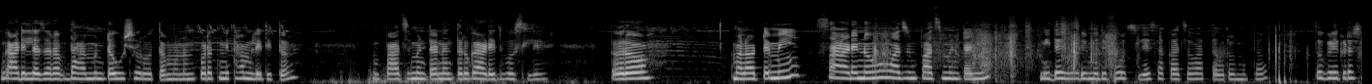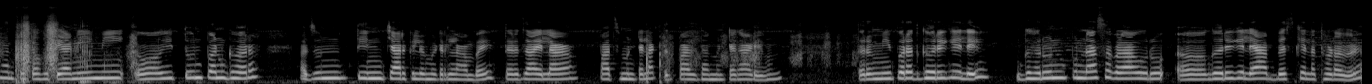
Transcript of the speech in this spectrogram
गाडीला जरा दहा मिनटं उशीर होता म्हणून परत मी थांबले तिथं. पाच मिनटानंतर गाडीत बसले. तर मला वाटतं मी साडेनऊ वाजून पाच मिनटांनी मी दहिवडीमध्ये पोचले सकाळचं वातावरण होतं. सगळीकडे शांतता होते आणि मी इथून पण घर अजून तीन चार किलोमीटर लांब आहे. तर जायला पाच मिनटं लागतात पाच दहा मिनटं गाडीहून. तर मी परत घरी गेले. घरून पुन्हा सगळा आवरू घरी गेले अभ्यास केला थोडा वेळ.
